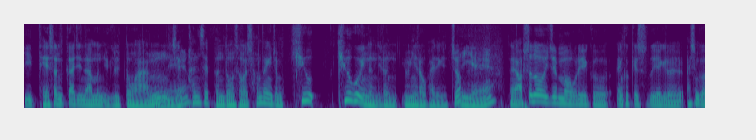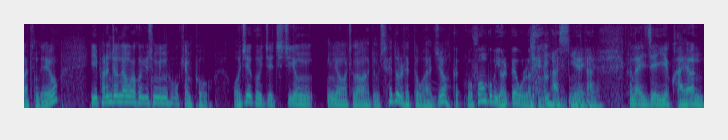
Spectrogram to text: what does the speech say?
이 대선까지 남은 6일 동안 네. 이제 판세 변동성을 상당히 좀 키우, 키우고 있는 이런 요인이라고 봐야 되겠죠. 예. 네, 앞서도 이제 뭐 우리 그 앵커께서도 얘기를 하신 것 같은데요. 이 바른정당과 그 유승민 후보 캠프 어제 그 이제 지지경려 전화가 좀 쇄도를 했다고 하죠. 그, 뭐 후원금이 10배 올랐습니다. 맞습니다. 예, 예. 그러나 이제 이게 과연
